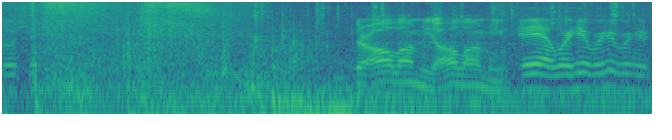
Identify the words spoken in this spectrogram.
go, O'Shea. They're all on me. All on me. Yeah, yeah, we're here, we're here, we're here.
